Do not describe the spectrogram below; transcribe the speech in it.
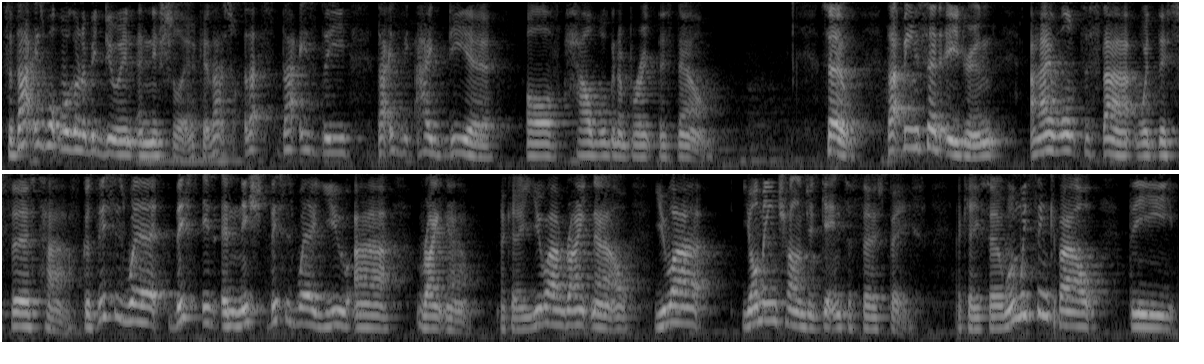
So that is what we're going to be doing initially. Okay, that's that's that is the that is the idea of how we're going to break this down. So that being said, Adrian, I want to start with this first half because this is where this is initial. This is where you are right now. Okay, you are right now. You are your main challenge is getting to first base. Okay, so when we think about the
